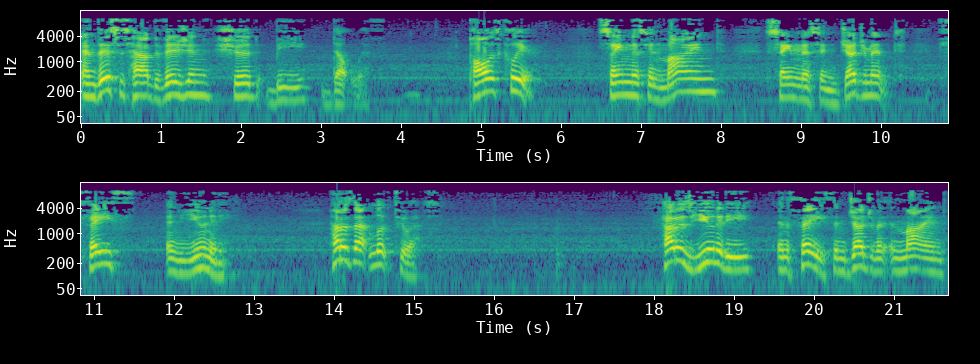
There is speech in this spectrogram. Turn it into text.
And this is how division should be dealt with. Paul is clear. Sameness in mind, sameness in judgment, faith, and unity. How does that look to us? How does unity in faith and judgment and mind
